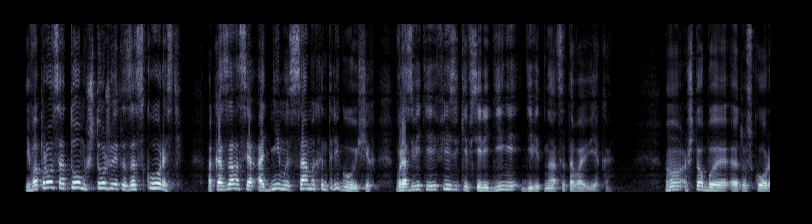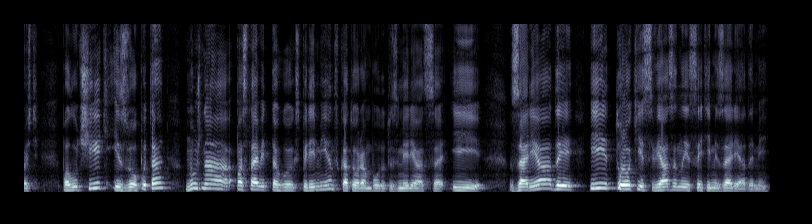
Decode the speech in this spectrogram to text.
И вопрос о том, что же это за скорость, оказался одним из самых интригующих в развитии физики в середине XIX века. Но чтобы эту скорость получить из опыта, нужно поставить такой эксперимент, в котором будут измеряться и заряды, и токи, связанные с этими зарядами.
